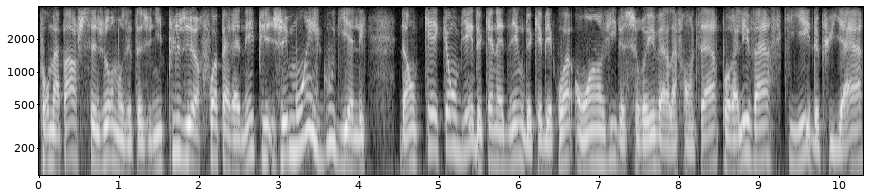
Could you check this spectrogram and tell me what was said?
pour ma part, je séjourne aux États-Unis plusieurs fois par année, puis j'ai moins le goût d'y aller. Donc, combien de Canadiens ou de Québécois ont envie de surveiller vers la frontière pour aller vers ce qui est, depuis hier,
